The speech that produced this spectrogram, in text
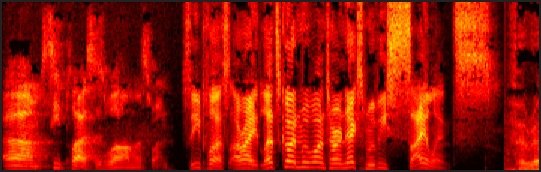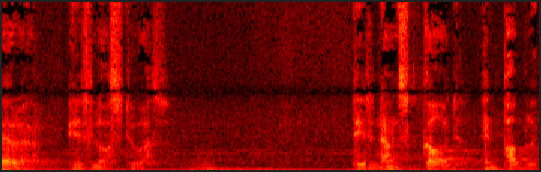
Um, C plus as well on this one. C plus. All right, let's go ahead and move on to our next movie, Silence. Ferreira is lost to us. He renounced God in public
